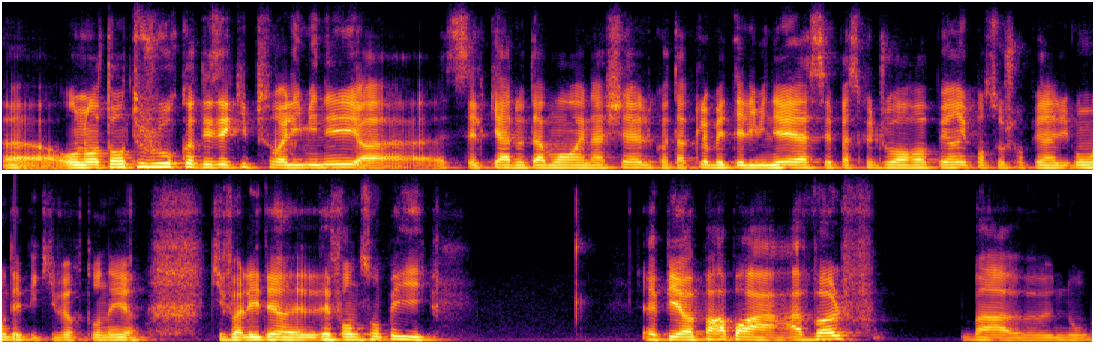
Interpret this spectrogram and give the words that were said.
on entend toujours quand des équipes sont éliminées. c'est le cas notamment en NHL quand un club est éliminé, c'est parce que le joueur européen il pense au championnat du monde et puis qu'il veut retourner, qu'il va aller défendre son pays. Et puis par rapport à, à Wolf, bah non,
